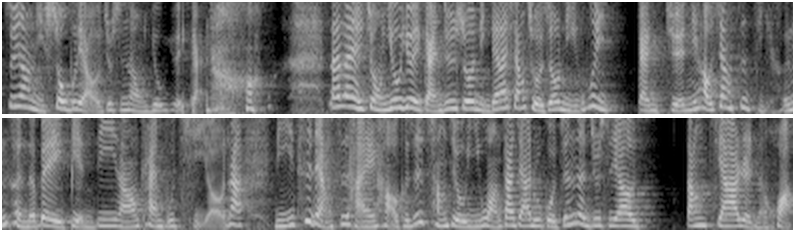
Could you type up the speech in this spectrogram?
最让你受不了的就是那种优越感。那那一种优越感，就是说你跟他相处的时候，你会感觉你好像自己狠狠的被贬低，然后看不起哦。那你一次两次还好，可是长久以往，大家如果真的就是要当家人的话，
